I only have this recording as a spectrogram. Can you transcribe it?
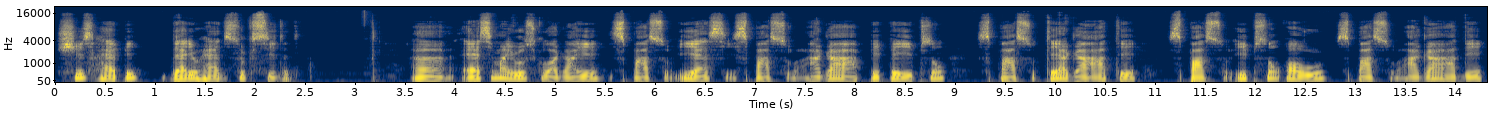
She's happy that you had succeeded. Uh, S maiúsculo HE, espaço IS, espaço HAPPY, espaço THAT, espaço YOU, espaço HAD,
